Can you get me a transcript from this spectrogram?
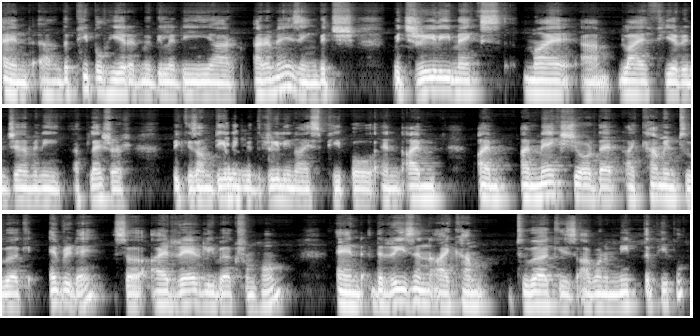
and uh, the people here at mobile.de are, are amazing, which which really makes my um, life here in Germany a pleasure because I'm dealing with really nice people, and I'm I'm I make sure that I come into work every day. So I rarely work from home, and the reason I come to work is I want to meet the people.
